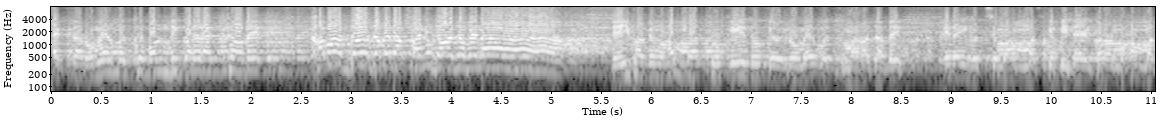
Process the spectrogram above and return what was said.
একটা রুমের মধ্যে বন্দি করে রাখতে হবে। খাবার দেওয়া যাবে না, পানি দেওয়া যাবে না। এইভাবে মোহাম্মদ ঢুকে ঢুকে ওই রুমের মধ্যে মারা যাবে। এটাই হচ্ছে মোহাম্মদকে বিদায় করার মোহাম্মদ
